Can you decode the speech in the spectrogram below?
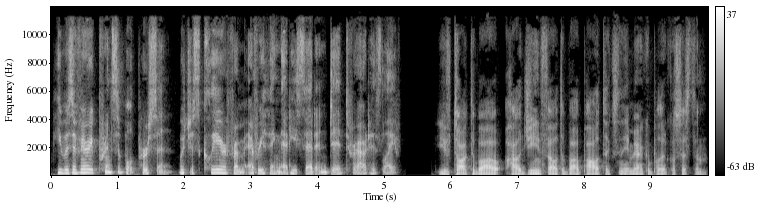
He was a very principled person, which is clear from everything that he said and did throughout his life. You've talked about how Gene felt about politics in the American political system,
